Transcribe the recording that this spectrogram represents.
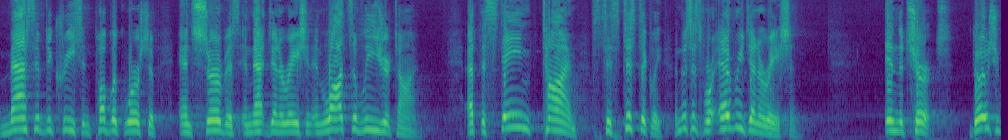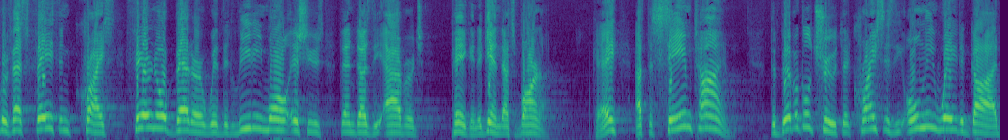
massive decrease in public worship and service in that generation, and lots of leisure time. At the same time, statistically, and this is for every generation in the church, those who profess faith in Christ fare no better with the leading moral issues than does the average pagan. Again, that's Barna. Okay? At the same time, the biblical truth that Christ is the only way to God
